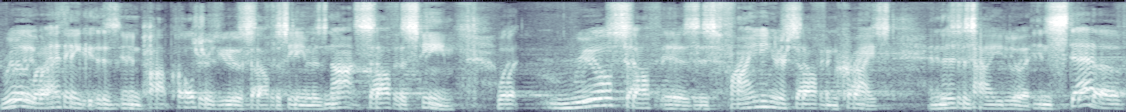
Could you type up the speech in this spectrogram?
Really, what I think is in pop culture's view of self esteem is not self esteem. What real self is, is finding yourself in Christ, and this is how you do it. Instead of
